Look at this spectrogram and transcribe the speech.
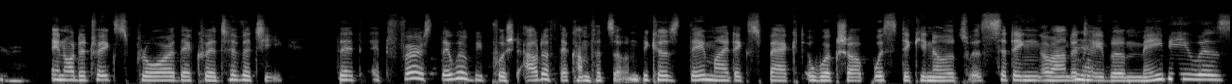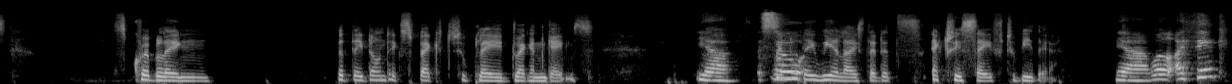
mm-hmm. in order to explore their creativity that at first they will be pushed out of their comfort zone because they might expect a workshop with sticky notes with sitting around a mm-hmm. table maybe with scribbling but they don't expect to play dragon games. Yeah. So when do they realize that it's actually safe to be there? Yeah. Well, I think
